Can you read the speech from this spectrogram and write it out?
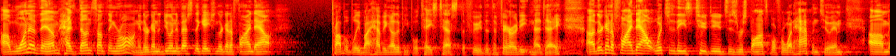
Uh, one of them has done something wrong, and they're going to do an investigation. They're going to find out probably by having other people taste test the food that the Pharaoh had eaten that day. Uh, they're going to find out which of these two dudes is responsible for what happened to him. Um,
